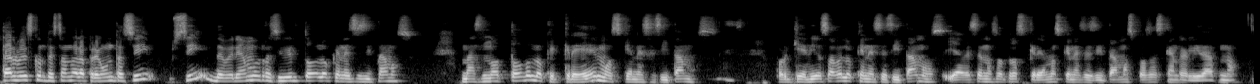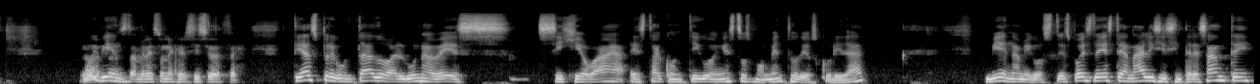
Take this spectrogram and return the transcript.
tal vez contestando a la pregunta, sí, sí, deberíamos recibir todo lo que necesitamos, mas no todo lo que creemos que necesitamos porque Dios sabe lo que necesitamos y a veces nosotros creemos que necesitamos cosas que en realidad no. ¿no? Muy bien. Entonces, también es un ejercicio de fe. ¿Te has preguntado alguna vez si Jehová está contigo en estos momentos de oscuridad? Bien amigos, después de este análisis interesante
